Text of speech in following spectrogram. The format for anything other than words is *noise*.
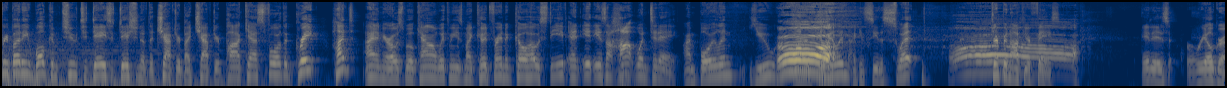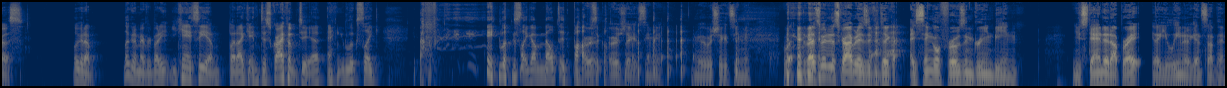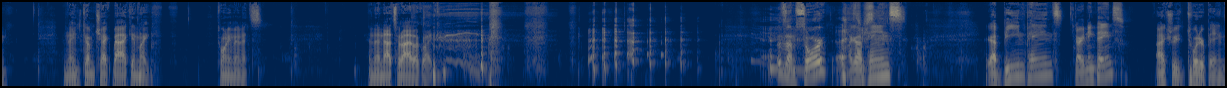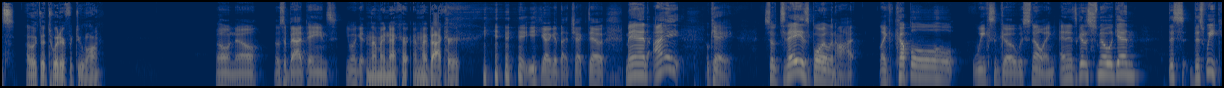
Everybody. Welcome to today's edition of the Chapter by Chapter podcast for The Great Hunt. I am your host, Will Callen. With me is my good friend and co host, Steve, and it is a hot one today. I'm boiling. You Oh. are boiling. I can see the sweat oh! dripping off your face. It is real gross. Look at him. Look at him, everybody. You can't see him, but I can *laughs* describe him to you, and he looks like. *laughs* he looks like a melted popsicle. I wish they could see me. I really wish they could see me. The best way to describe it is if you take a single frozen green bean, you stand it upright, like you lean it against something, and then you come check back in like 20 minutes. And then that's what I look like. *laughs* Listen, I'm sore. I got pains. I got bean pains. Gardening pains? Actually, Twitter pains. I looked at Twitter for too long. Oh no, those are bad pains. You want to get now my neck hurt and my back *laughs* hurt. you gotta get that checked out, man. I okay. So today is boiling hot. Like a couple weeks ago was snowing, and it's gonna snow again this this week.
